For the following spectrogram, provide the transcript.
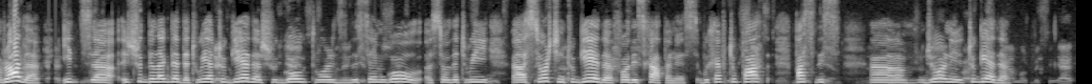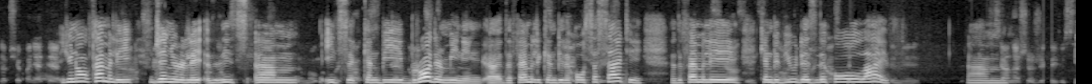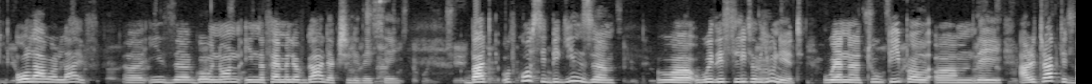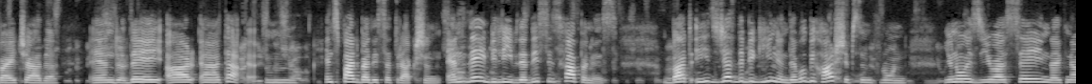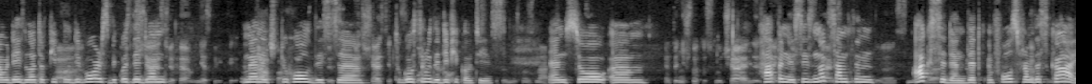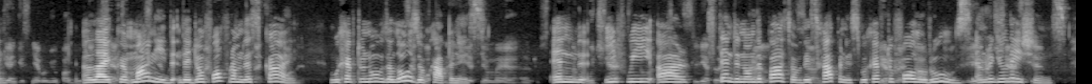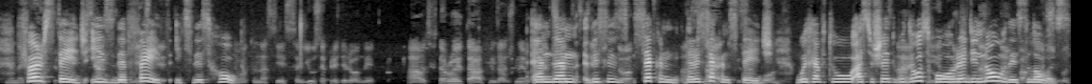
Rather, it's, uh, it should be like that, that we are together, should go towards the same goal, uh, so that we are searching together for this happiness. We have to pass, pass this uh, journey together. You know, family generally uh, this um, it uh, can be broader meaning. Uh, the family can be the whole society. The family can be viewed as the whole life. Um, all our life uh, is uh, going on in the family of God, actually, they say. But of course, it begins um, uh, with this little unit when uh, two people um, they are attracted by each other and they are uh, inspired by this attraction. And they believe that this is happiness. But it's just the beginning. There will be hardships in front. You know, as you are saying, like nowadays, a lot of people divorce because they don't manage to hold this, uh, to go through the difficulties. And so, um, happiness is not something accident that falls from the sky. Э, like э, money, they don't fall from the sky. We have to know the laws of happiness. Э, and if we are standing on the path of this happiness, we have to follow rules and regulations. First stage is the faith, it's this hope. And then this is second, there is second stage. We have to associate with those who already know these laws,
